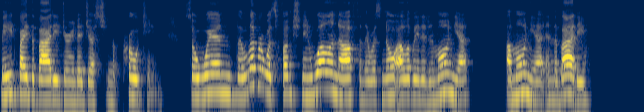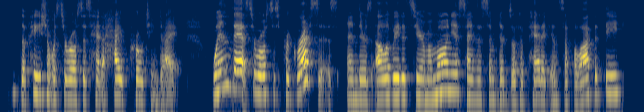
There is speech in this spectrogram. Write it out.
made by the body during digestion of protein. So when the liver was functioning well enough and there was no elevated ammonia, ammonia in the body, the patient with cirrhosis had a high protein diet. When that cirrhosis progresses and there's elevated serum ammonia, signs and symptoms of hepatic encephalopathy,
